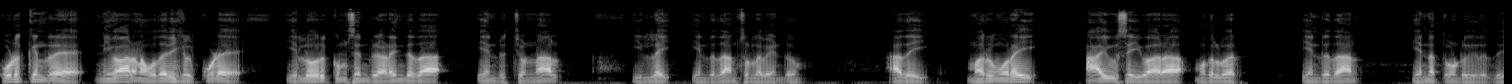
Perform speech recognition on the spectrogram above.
கொடுக்கின்ற நிவாரண உதவிகள் கூட எல்லோருக்கும் சென்று அடைந்ததா என்று சொன்னால் இல்லை என்றுதான் சொல்ல வேண்டும். அதை மறுமுறை ஆய்வு செய்வாரா முதல்வர் என்றுதான் எண்ண தோன்றுகிறது.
